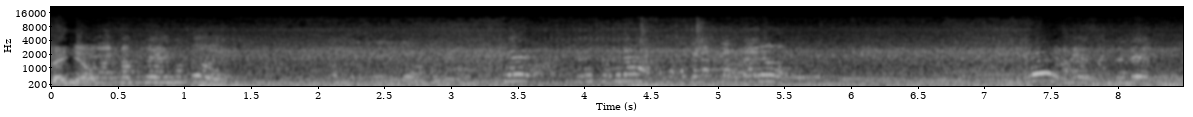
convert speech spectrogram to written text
Tignan nyo. Tumatakbo sa enforcer. Wala pa doon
